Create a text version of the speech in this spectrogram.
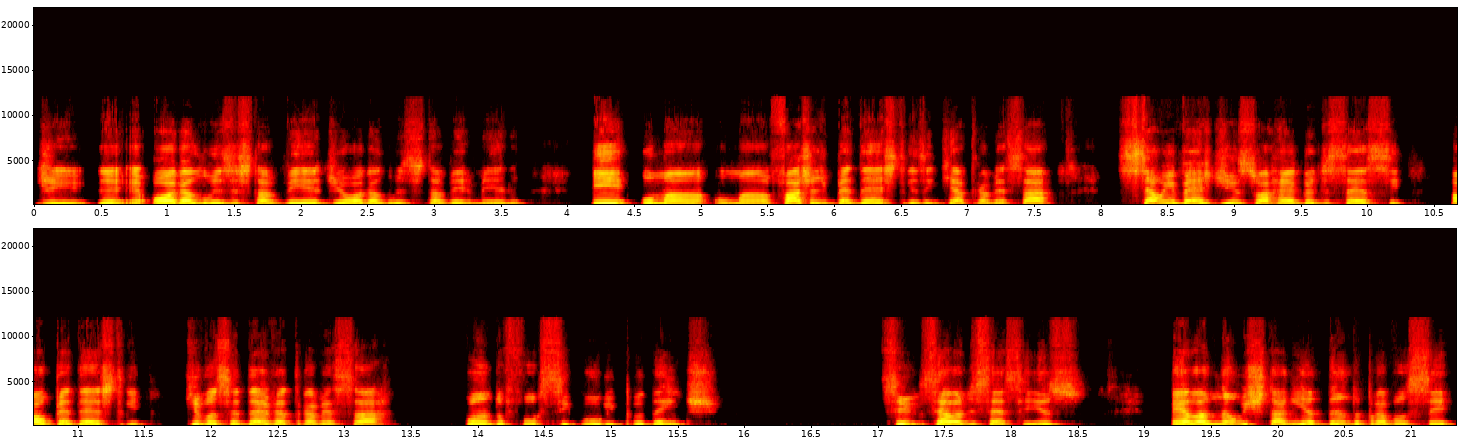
de, de é, hora a luz está verde, hora a luz está vermelha, e uma, uma faixa de pedestres em que atravessar, se ao invés disso a regra dissesse ao pedestre que você deve atravessar quando for seguro e prudente, se, se ela dissesse isso, ela não estaria dando para você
